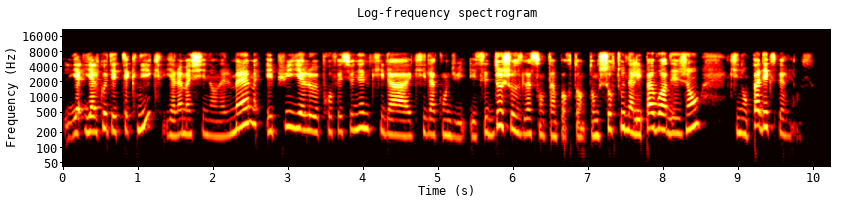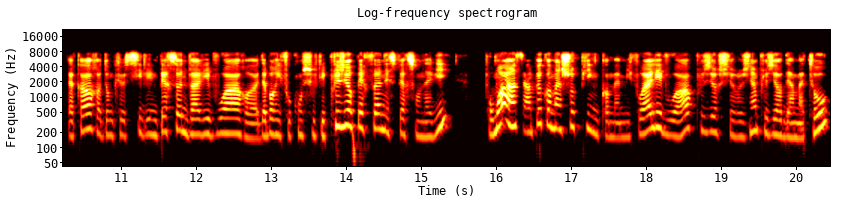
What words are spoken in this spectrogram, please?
il y, a, le côté technique, il y a la machine en elle-même, et puis il y a le professionnel qui l'a conduit. Et ces deux choses-là sont importantes. Donc, surtout, n'allez pas voir des gens qui n'ont pas d'expérience. D'accord? Donc, euh, si une personne va aller voir, euh, d'abord, il faut consulter plusieurs personnes et se faire son avis. Pour moi, hein, c'est un peu comme un shopping quand même. Il faut aller voir plusieurs chirurgiens, plusieurs dermatos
